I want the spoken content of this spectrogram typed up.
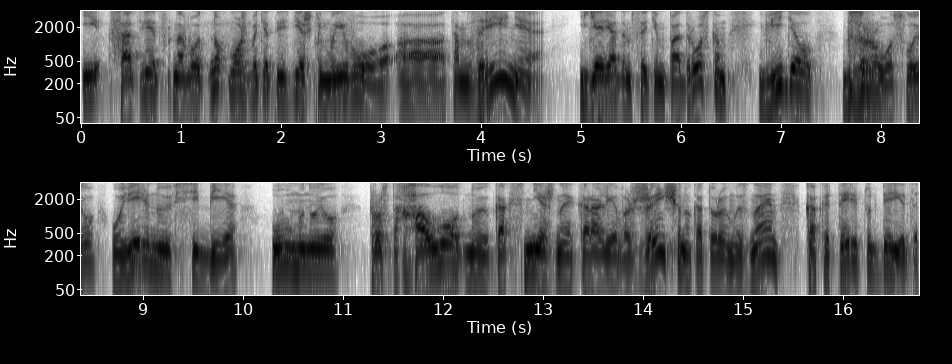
И, соответственно, вот, ну, может быть, это издержки моего а, там зрения я рядом с этим подростком видел взрослую, уверенную в себе, умную, просто холодную, как снежная королева, женщину, которую мы знаем, как Этери Тутберидзе.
